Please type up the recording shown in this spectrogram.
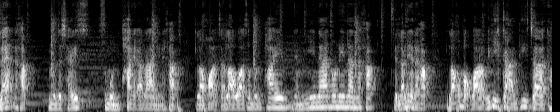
และนะครับมันจะใช้สมุนไพรอะไรนะครับ เราก็อาจจะเล่าว่าสมุนไพรอย่างนี้นะโน่นนี่นั่นนะครับ เสร็จแล้วเนี่ยนะครับ เราก็บอกว่าวิธีการที่จะท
